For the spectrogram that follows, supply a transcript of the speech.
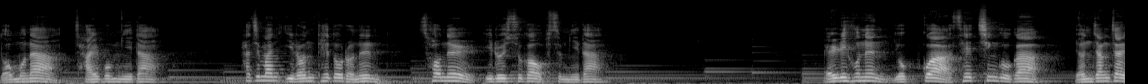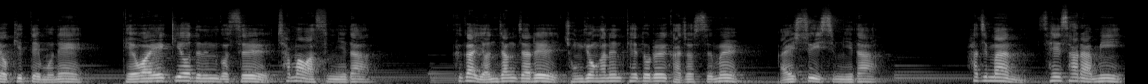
너무나 잘 봅니다. 하지만 이런 태도로는 선을 이룰 수가 없습니다. 엘리후는 욥과 세 친구가 연장자였기 때문에 대화에 끼어드는 것을 참아왔습니다. 그가 연장자를 존경하는 태도를 가졌음을 알 수 있습니다. 하지만 세 사람이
